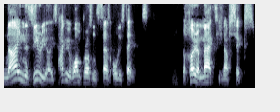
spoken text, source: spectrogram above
Nine Naziriyos, how can one person says all these things? The Chayra Max, you can have six.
